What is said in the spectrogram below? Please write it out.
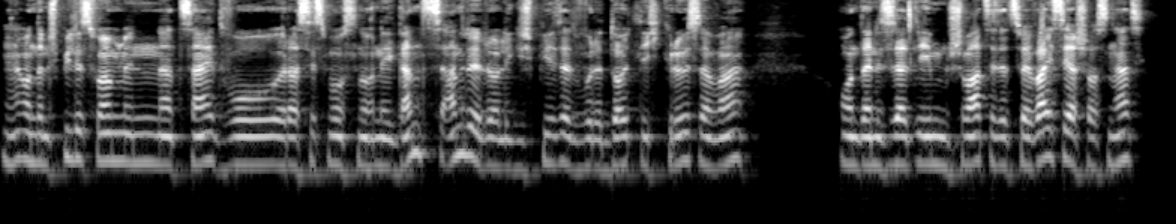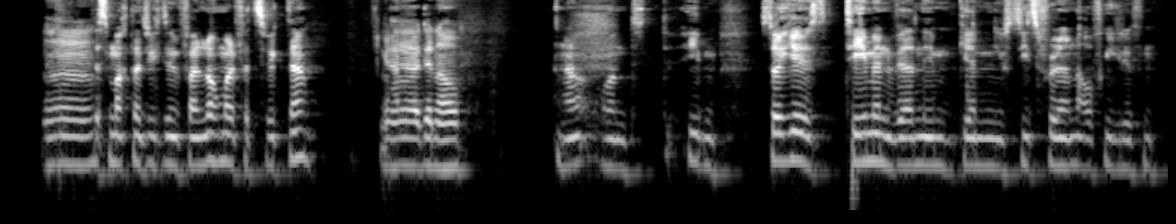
Ja, und dann spielt es vor allem in einer Zeit, wo Rassismus noch eine ganz andere Rolle gespielt hat, wo der deutlich größer war. Und dann ist es halt eben Schwarze, der zwei Weiße erschossen hat. Mhm. Das macht natürlich den Fall nochmal verzwickter. Ja, ja, genau. Ja, und eben solche Themen werden eben gerne in Justizthrillern aufgegriffen.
